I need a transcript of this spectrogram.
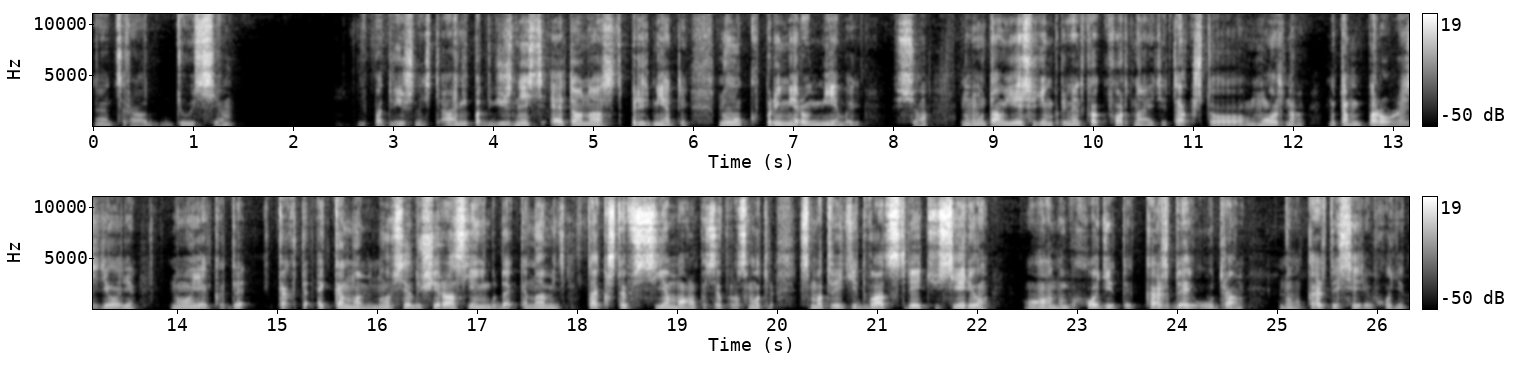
15 в радиусе неподвижность. А неподвижность это у нас предметы. Ну, к примеру, мебель. Все. Ну, там есть один предмет, как в Fortnite. Так что можно. Мы там пару раз сделали. Но я когда как-то экономим. Но в следующий раз я не буду экономить. Так что всем вам спасибо за просмотр. Смотрите 23 серию. Он выходит каждое утро. Ну, каждая серия выходит.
